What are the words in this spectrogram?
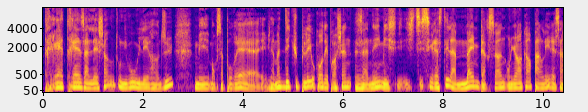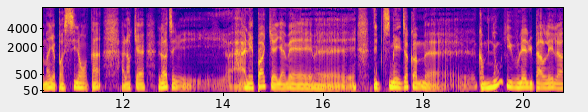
très, très alléchantes au niveau où il est rendu. Mais bon, ça pourrait euh, évidemment décupler au cours des prochaines années. Mais c'est c'est resté la même personne. On lui a encore parlé récemment, il n'y a pas si longtemps. Alors que là, tu sais, à l'époque, il y avait euh, des petits médias comme euh, comme nous qui voulaient lui parler là,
